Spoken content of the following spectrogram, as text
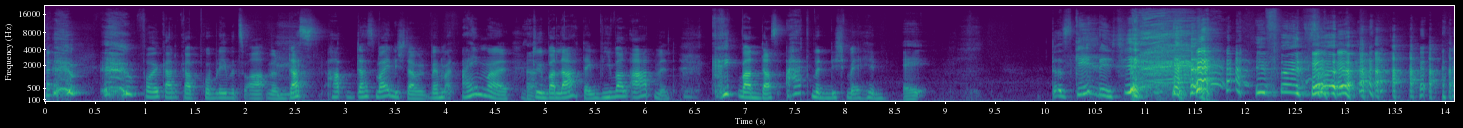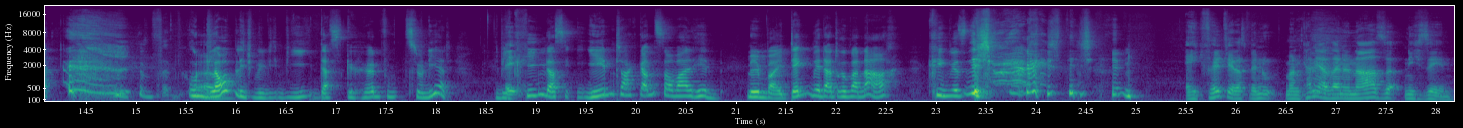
Volker hat gerade Probleme zu atmen. Das, hab, das meine ich damit. Wenn man einmal drüber nachdenkt, wie man atmet, kriegt man das Atmen nicht mehr hin. Ey, Das geht nicht. Unglaublich, wie, wie das Gehirn funktioniert. Wir Ey. kriegen das jeden Tag ganz normal hin. Nebenbei, denken wir darüber nach, kriegen wir es nicht richtig hin. ey, gefällt dir das, wenn du. Man kann ja seine Nase nicht sehen.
